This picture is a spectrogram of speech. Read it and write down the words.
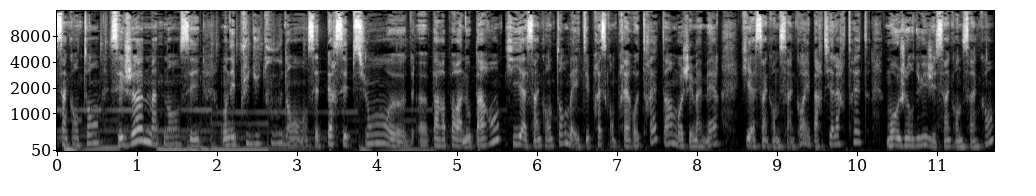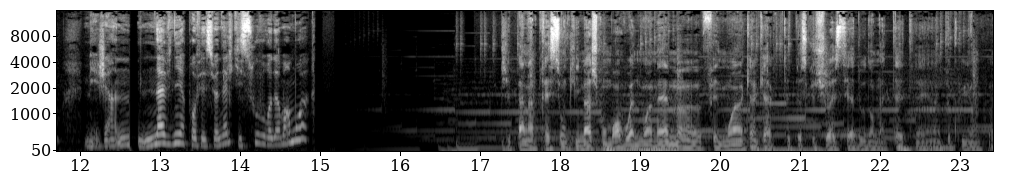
50 ans, c'est jeune maintenant. C'est, on n'est plus du tout dans cette perception euh, euh, par rapport à nos parents qui, à 50 ans, bah, étaient presque en pré-retraite. Hein. Moi, j'ai ma mère qui, à 55 ans, est partie à la retraite. Moi, aujourd'hui, j'ai 55 ans, mais j'ai un, avenir professionnel qui s'ouvre devant moi. J'ai pas l'impression que l'image qu'on me renvoie de moi-même euh, fait de moi un quinca. Peut-être parce que je suis resté ado dans ma tête et un peu couillon, quoi.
